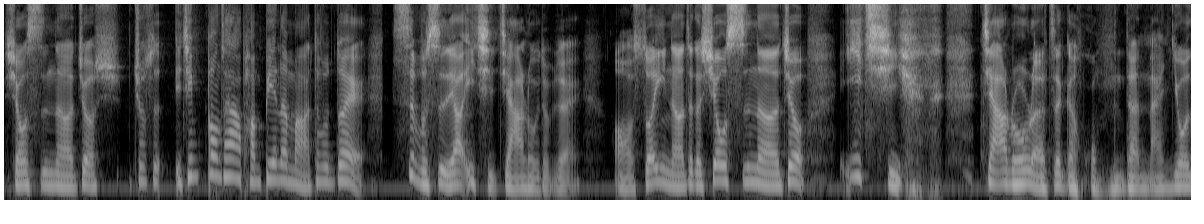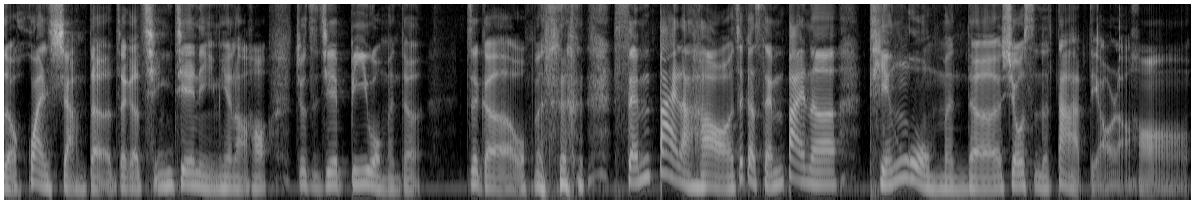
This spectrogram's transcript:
修斯呢就就是已经蹦在他旁边了嘛，对不对？是不是要一起加入，对不对？哦，所以呢，这个修斯呢就一起 加入了这个我们的男优的幻想的这个情节里面了哈，就直接逼我们的这个 我们神拜了哈，这个神拜呢填我们的修斯的大屌了哈。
